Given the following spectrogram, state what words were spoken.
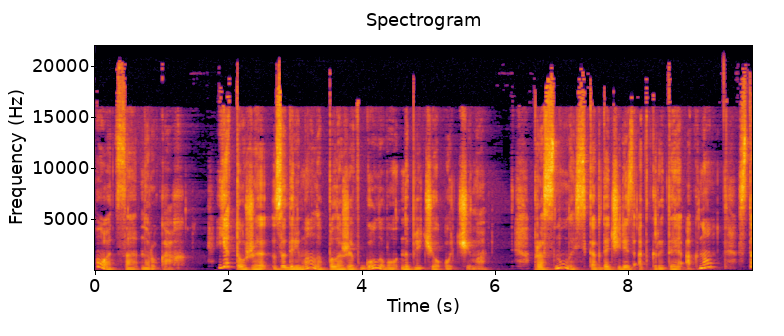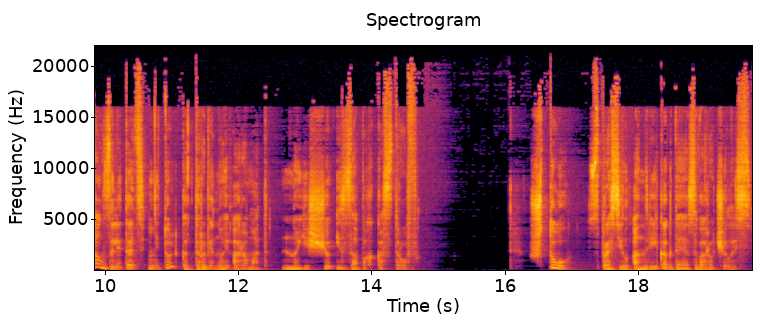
у отца на руках. Я тоже задремала, положив голову на плечо отчима. Проснулась, когда через открытое окно стал залетать не только травяной аромат, но еще и запах костров. «Что?» – спросил Анри, когда я заворочилась.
